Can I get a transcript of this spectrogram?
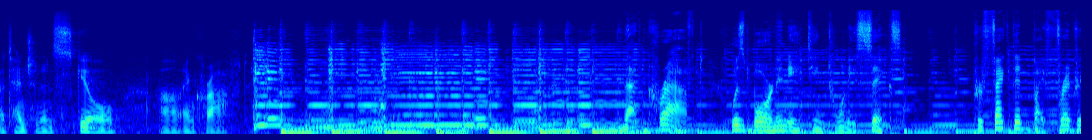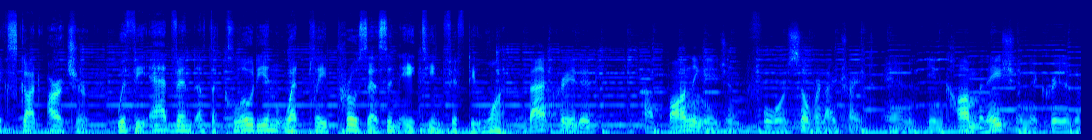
attention and skill uh, and craft. That craft was born in 1826, perfected by Frederick Scott Archer with the advent of the collodion wet plate process in 1851. That created a bonding agent for silver nitrate, and in combination, it created a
